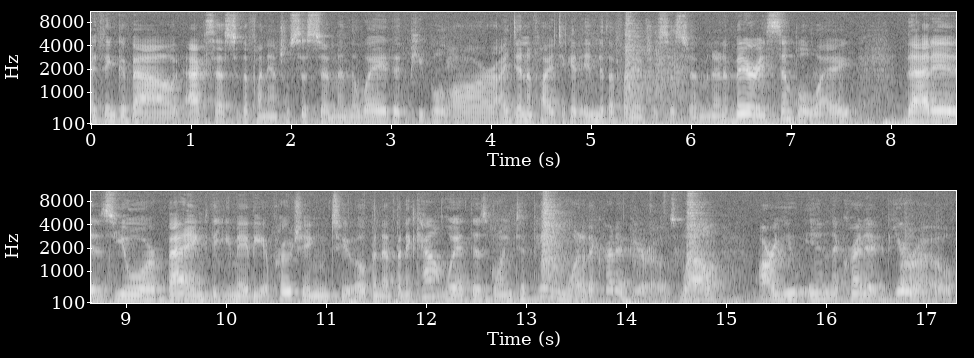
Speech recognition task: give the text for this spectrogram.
I think about access to the financial system and the way that people are identified to get into the financial system. And in a very simple way, that is your bank that you may be approaching to open up an account with is going to ping one of the credit bureaus. Well, are you in the credit bureau?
